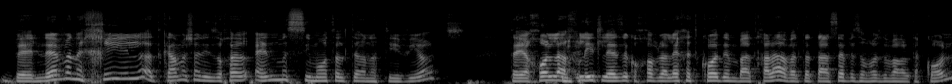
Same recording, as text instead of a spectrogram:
בנב הנחיל, עד כמה שאני זוכר, אין משימות אלטרנטיביות. אתה יכול להחליט לאיזה כוכב ללכת קודם בהתחלה, אבל אתה תעשה בסופו של דבר את הכל.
